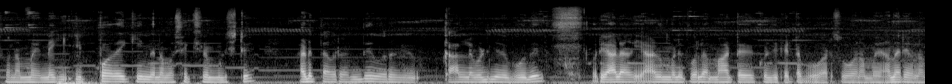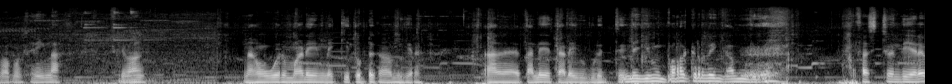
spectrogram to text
ஸோ நம்ம இன்னைக்கு இப்போதைக்கு இந்த நம்ம செக்ஷனை முடிச்சுட்டு அடுத்து அவர் வந்து ஒரு காலைல விடிஞ்சது போது ஒரு ஏழு ஏழு மணி போல் மாட்டு கொஞ்சம் கெட்ட போவார். ஸோ நம்ம அந்த டைமில் பார்ப்போம். சரிங்களா? சரி வாங்க. நான் ஒவ்வொரு மாடையும் இன்னைக்கு தொட்டு காமிக்கிறேன். அதை தலையை தடவி கொடுத்து இன்னைக்கு இவன் பறக்கிறதையும் காமிக்கிறேன். ஃபஸ்ட்டு வந்து இறை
